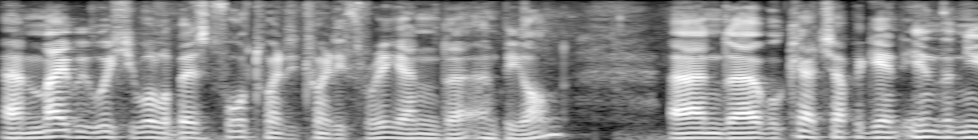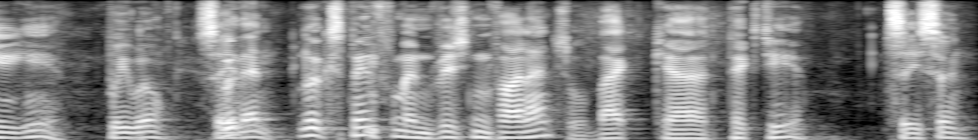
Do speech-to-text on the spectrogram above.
And may we wish you all the best for 2023 and uh, and beyond. And uh, we'll catch up again in the new year. We will. See you then. Luke Smith from Envision Financial back uh, next year. See you soon.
